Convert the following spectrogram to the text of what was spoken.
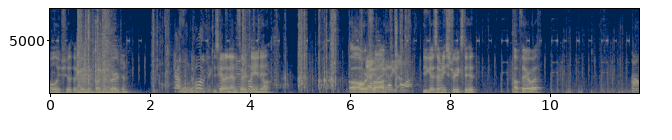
Holy shit, that guy's a fucking virgin. Gas is closing. He's got an Get to the M13, eh? Oh, we're Yeah, I got it, fucked. I got it. Do you guys have any streaks to hit up there with? No.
